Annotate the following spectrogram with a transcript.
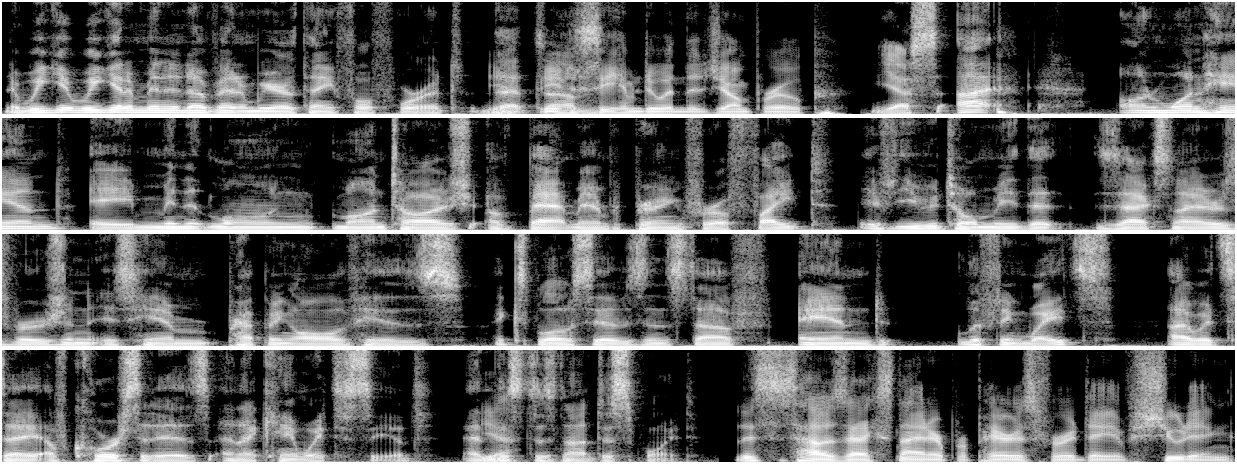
we get we get a minute of it, and we are thankful for it. yeah, that you um, see him doing the jump rope. Yes, I. On one hand, a minute-long montage of Batman preparing for a fight. If you had told me that Zack Snyder's version is him prepping all of his explosives and stuff and lifting weights, I would say, of course it is, and I can't wait to see it. And Yeah. this does not disappoint. This is how Zack Snyder prepares for a day of shooting,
